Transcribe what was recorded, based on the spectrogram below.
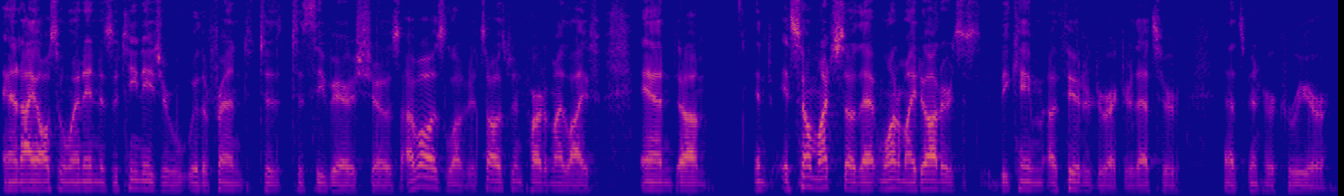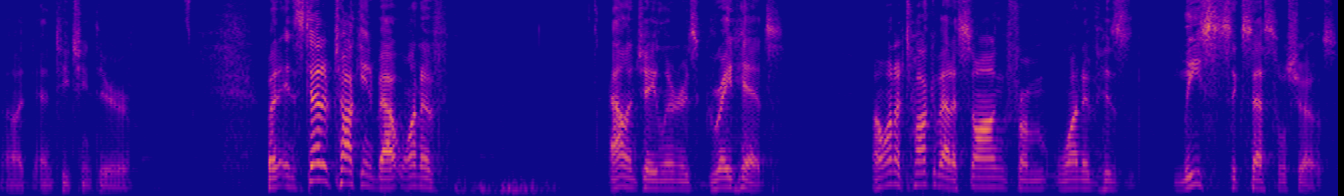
and I also went in as a teenager with a friend to, to see various shows. I've always loved it. It's always been part of my life. And, um, and it's so much so that one of my daughters became a theater director. That's, her, that's been her career uh, and teaching theater. But instead of talking about one of Alan J. Lerner's great hits, I want to talk about a song from one of his least successful shows.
